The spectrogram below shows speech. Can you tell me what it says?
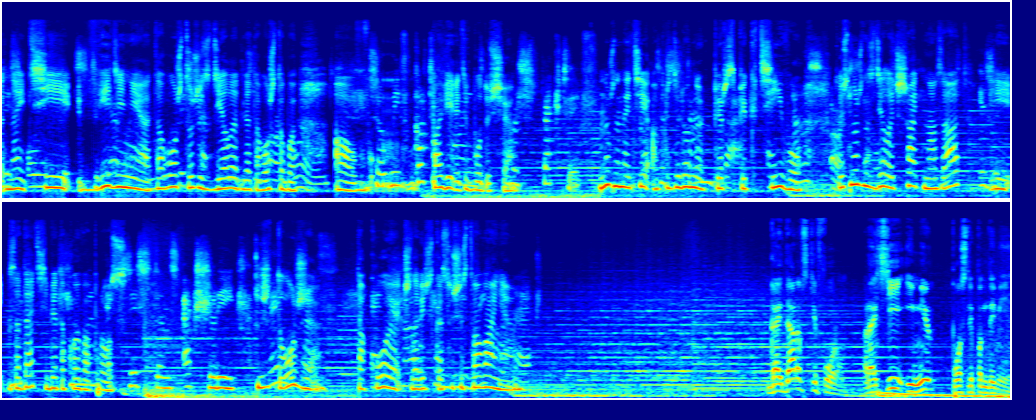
найти видение того, что же сделать для того, чтобы а, поверить в будущее. Нужно найти определенную перспективу. То есть нужно сделать шаг назад и задать себе такой вопрос. Что же такое человеческое существование? Гайдаровский форум. Россия и мир после пандемии.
